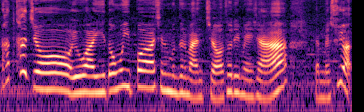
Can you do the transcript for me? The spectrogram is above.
핫하죠. 요 아이 너무 이뻐하시는 분들 많죠. 토리메샤. 그다음에 수연.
